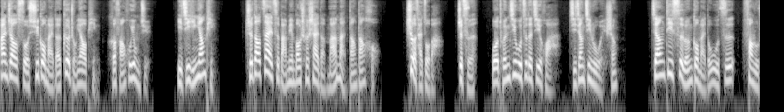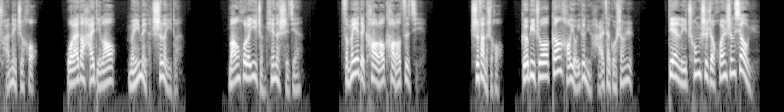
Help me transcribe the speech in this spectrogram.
按照所需购买的各种药品和防护用具以及营养品。直到再次把面包车晒得满满当当后，这才作罢。至此，我囤积物资的计划即将进入尾声。将第四轮购买的物资放入船内之后，我来到海底捞，美美的吃了一顿，忙活了一整天的时间，怎么也得犒劳犒劳自己。吃饭的时候，隔壁桌刚好有一个女孩在过生日，店里充斥着欢声笑语，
